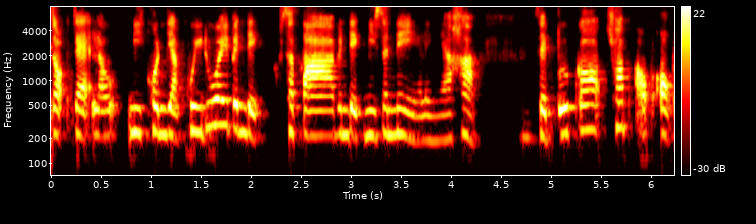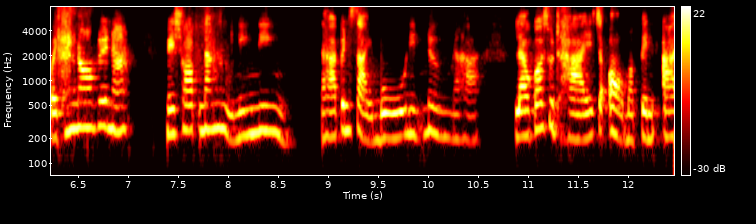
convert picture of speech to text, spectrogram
เจาะแจ๊ะแล้วมีคนอยากคุยด้วยเป็นเด็กสตาร์เป็นเด็กมีเสน่ห์อะไรเงี้ยค่ะ เสร็จปุ๊บก็ชอบเอาออกไปข้างนอกด้วยนะ ไม่ชอบนั่งอยู่นิ่งๆนะคะ เป็นสายบูนิดนึงนะคะ แล้วก็สุดท้ายจะออกมาเป็นอา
